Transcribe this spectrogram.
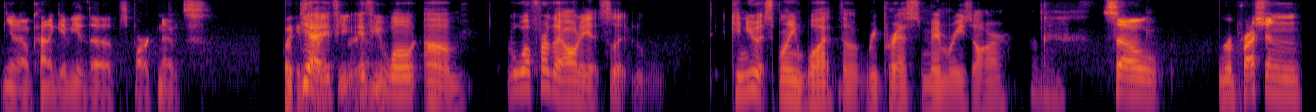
you know, kind of give you the spark notes. quick yeah, if you if you want, um, well, for the audience, can you explain what the repressed memories are? So, repression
